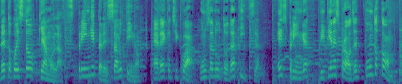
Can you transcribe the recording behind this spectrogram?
Detto questo chiamo la Springhi per il salutino. Ed eccoci qua, un saluto da Tiz e Spring di tnsproject.com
